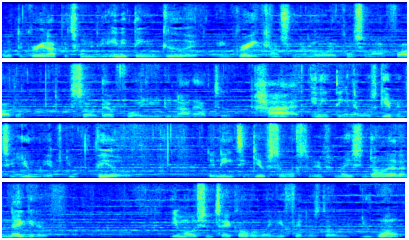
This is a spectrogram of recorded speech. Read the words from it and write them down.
with the great opportunity, anything good and great comes from the Lord, comes from our Father. So therefore, you do not have to hide anything that was given to you. If you feel the need to give someone some information, don't let a negative emotion take over where you feel as though you won't.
